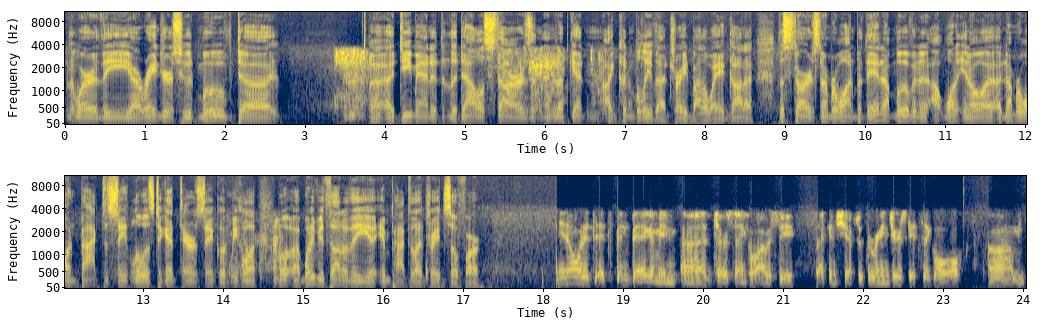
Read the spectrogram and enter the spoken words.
where the uh, Rangers, who'd moved uh, uh, demanded the Dallas Stars and ended up getting. I couldn't believe that trade, by the way, and got a the Stars number one. But they ended up moving a, one, you know, a, a number one back to St. Louis to get Tarasenko and Mikkola. What, what, have you thought of the uh, impact of that trade so far? You know what? It, it's been big. I mean, uh, Tarasenko obviously second shift with the Rangers gets a goal. Um,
